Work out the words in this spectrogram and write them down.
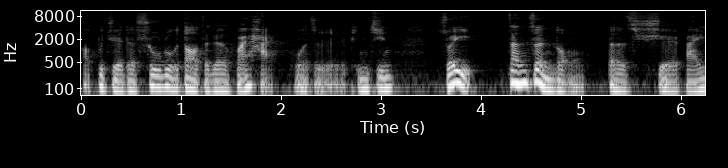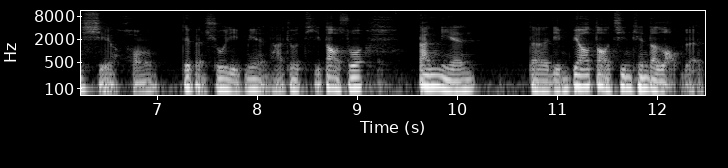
啊，不觉的输入到这个淮海或者平津，所以张振龙的《雪白血红》这本书里面，他就提到说，当年的林彪到今天的老人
